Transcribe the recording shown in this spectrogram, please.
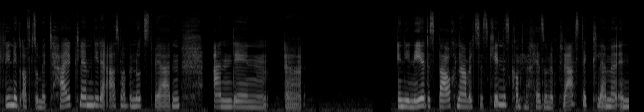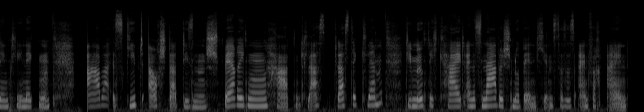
Klinik oft so Metallklemmen, die da erstmal benutzt werden. An den äh, in die Nähe des Bauchnabels des Kindes kommt nachher so eine Plastikklemme in den Kliniken. Aber es gibt auch statt diesen sperrigen, harten Plastikklemmen die Möglichkeit eines Nabelschnurbändchens. Das ist einfach ein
